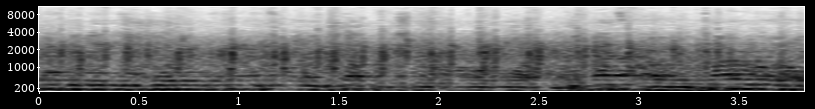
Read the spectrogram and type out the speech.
Thank you, ladies and gentlemen. Thank you for your support. Of our entire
